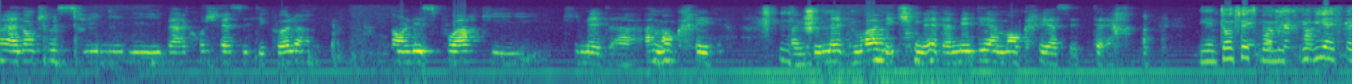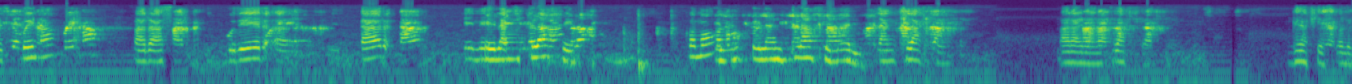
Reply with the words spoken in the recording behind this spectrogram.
Voilà, donc je me suis ben, accrochée à cette école dans l'espoir qui, qui m'aide à, à m'ancrer. Enfin, je m'aide moi, mais qui m'aide à m'aider à m'ancrer à cette terre. Y entonces me inscribí a esta escuela para poder eh, estar en El anclaje, ¿Cómo? el, an- el anclaje, Mari. El anclaje. Para el anclaje. Gracias, Sole.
